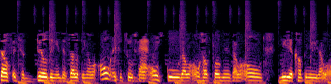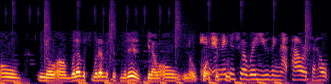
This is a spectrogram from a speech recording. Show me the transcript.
self into building and developing our own institutions, our own schools, our own health programs, our own media companies, our own, you know, um, whatever whatever system it is, get our own, you know, and, and making sure we're using that power to help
